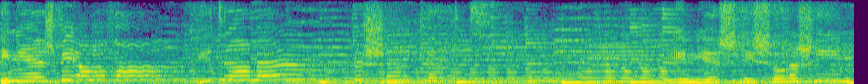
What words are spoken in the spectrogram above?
אם יש בי אהבה, היא תיאמר בשקט. אם יש לי שורשים,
